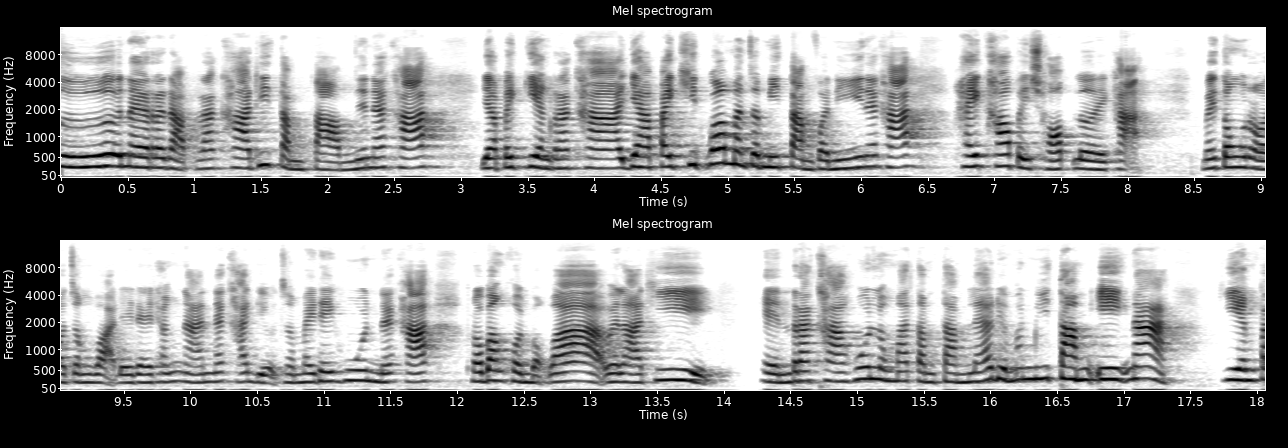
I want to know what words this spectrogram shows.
ซื้อในระดับราคาที่ต่ำๆเนี่ยนะคะ อย่าไปเกี่ยงราคา อย่าไปคิดว่ามันจะมีต่ำกว่านี้นะคะ ให้เข้าไปช็อปเลยค่ะ ไม่ต้องรอจังหวะใด ๆ ทั้งนั้นนะคะ เดี๋ยวจะไม่ได้หุ้นนะคะ เพราะบางคนบอกว่าเวลาที่เห็นราคาหุ้นลงมาต่ำๆแล้ว เดี๋ยวมันมีต่ำอีกนะ เกียงไป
